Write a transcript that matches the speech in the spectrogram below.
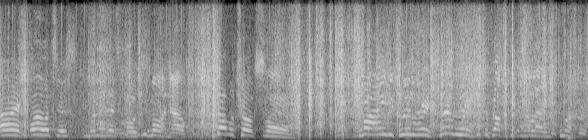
All right, well, what's this? What is this? Oh, Come on now. double choke slam. Come on, I need you to clear the ring. Clear the ring. Get your belt and get the hell out of here. Come on, Chris.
